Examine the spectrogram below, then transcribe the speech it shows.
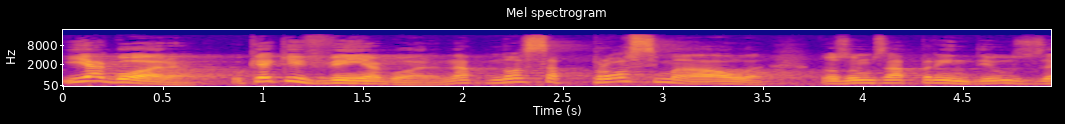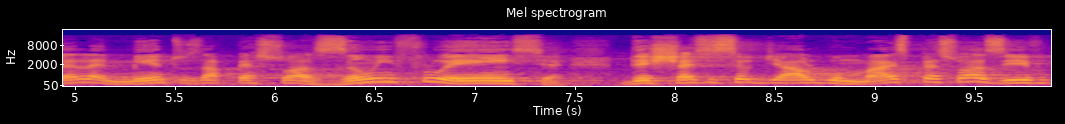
E agora, o que é que vem agora? Na nossa próxima aula, nós vamos aprender os elementos da persuasão e influência, deixar esse seu diálogo mais persuasivo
